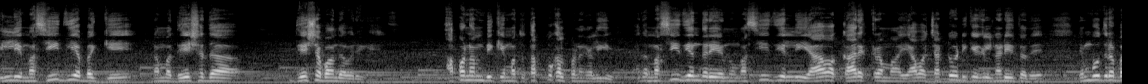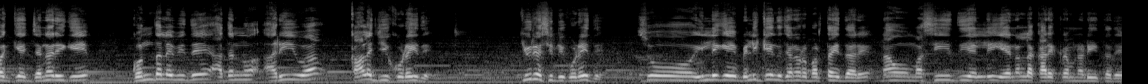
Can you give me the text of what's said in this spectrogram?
ಇಲ್ಲಿ ಮಸೀದಿಯ ಬಗ್ಗೆ ನಮ್ಮ ದೇಶದ ದೇಶ ಬಾಂಧವರಿಗೆ ಅಪನಂಬಿಕೆ ಮತ್ತು ತಪ್ಪು ಕಲ್ಪನೆಗಳಿವೆ ಅದು ಮಸೀದಿ ಎಂದರೆ ಏನು? ಮಸೀದಿಯಲ್ಲಿ ಯಾವ ಕಾರ್ಯಕ್ರಮ ಯಾವ ಚಟುವಟಿಕೆಗಳು ನಡೆಯುತ್ತದೆ ಎಂಬುದರ ಬಗ್ಗೆ ಜನರಿಗೆ ಗೊಂದಲವಿದೆ. ಅದನ್ನು ಅರಿಯುವ ಕಾಳಜಿ ಕೂಡ ಇದೆ ಕ್ಯೂರಿಯಾಸಿಟಿ ಕೂಡ ಇದೆ. ಸೊ ಇಲ್ಲಿಗೆ ಬೆಳಿಗ್ಗೆಯಿಂದ ಜನರು ಬರ್ತಾ ಇದ್ದಾರೆ. ನಾವು ಮಸೀದಿಯಲ್ಲಿ ಏನೆಲ್ಲ ಕಾರ್ಯಕ್ರಮ ನಡೆಯುತ್ತದೆ?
